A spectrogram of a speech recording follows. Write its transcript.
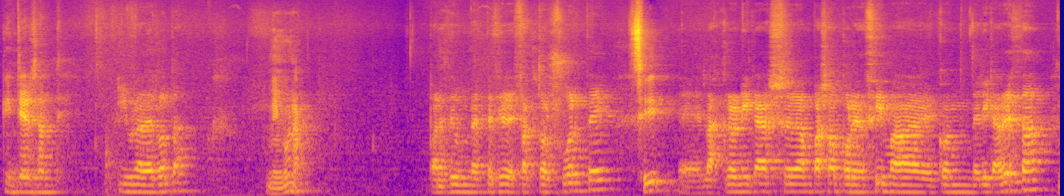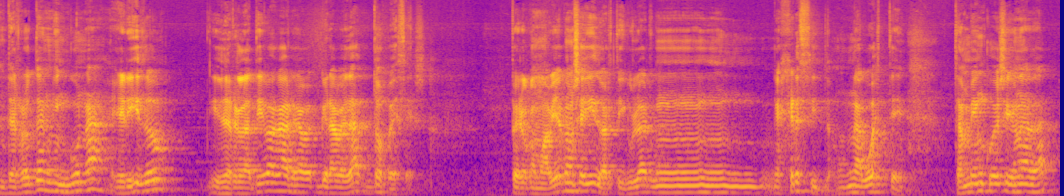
Qué interesante. Y una derrota Ninguna. Parece una especie de factor suerte. Sí, Eh, las crónicas han pasado por encima eh, con delicadeza. derrotas ninguna, herido y de relativa gra- gravedad dos veces. Pero como había conseguido articular un ejército, una hueste tan bien cohesionada,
